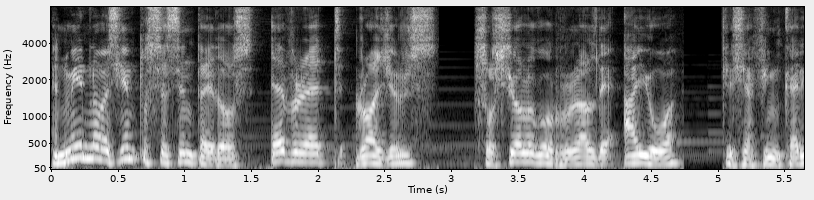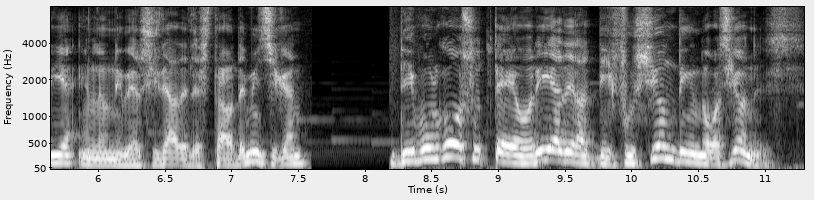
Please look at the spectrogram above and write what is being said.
En 1962, Everett Rogers, sociólogo rural de Iowa, que se afincaría en la Universidad del Estado de Michigan, divulgó su teoría de la difusión de innovaciones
